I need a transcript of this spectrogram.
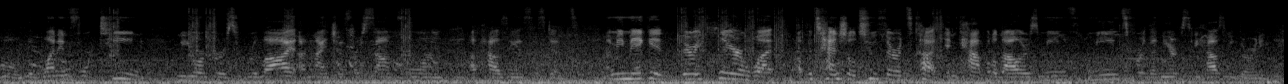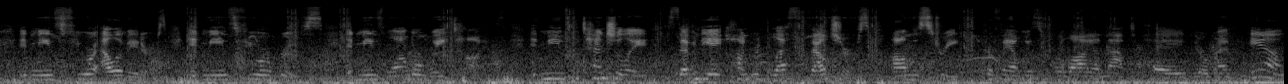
home, the 1 in 14 New Yorkers who rely on NYCHA for some form of housing assistance. Let me make it very clear what a potential two-thirds cut in capital dollars means means for the New York City Housing Authority. It means fewer elevators. It means fewer roofs. It means longer wait times. It means potentially 7,800 less vouchers on the street for families who rely on that to pay their rent and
